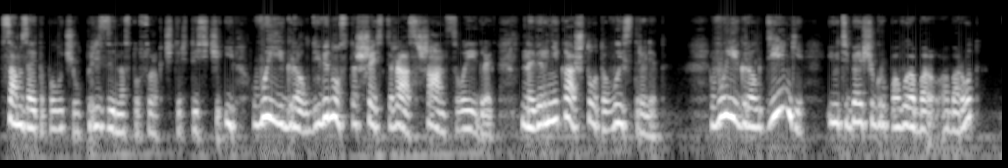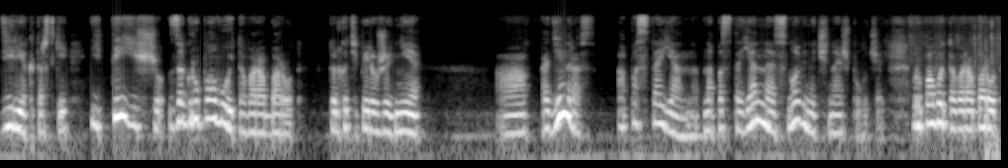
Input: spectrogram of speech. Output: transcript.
Сам за это получил призы на 144 тысячи и выиграл 96 раз шанс выиграть. Наверняка что-то выстрелит. Выиграл деньги, и у тебя еще групповой оборот директорский. И ты еще за групповой товарооборот. Только теперь уже не а, один раз, а постоянно, на постоянной основе начинаешь получать. Групповой товарооборот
